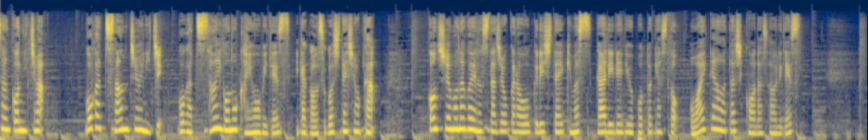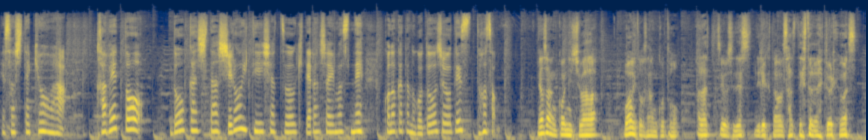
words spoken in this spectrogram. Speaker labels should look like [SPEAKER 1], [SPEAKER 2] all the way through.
[SPEAKER 1] さんこんにちは。5月30日5月最後の火曜日です。いかがお過ごしでしょうか？今週も名古屋のスタジオからお送りしていきます。ガーリーレディオポッドキャストお相手は私高田沙織です。そして今日は壁と同化した白い T シャツを着てらっしゃいますね。この方のご登場です。どうぞ。
[SPEAKER 2] 皆さんこんにちは。ホワイトさんこと足立剛です。ディレクターをさせていただいております。よ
